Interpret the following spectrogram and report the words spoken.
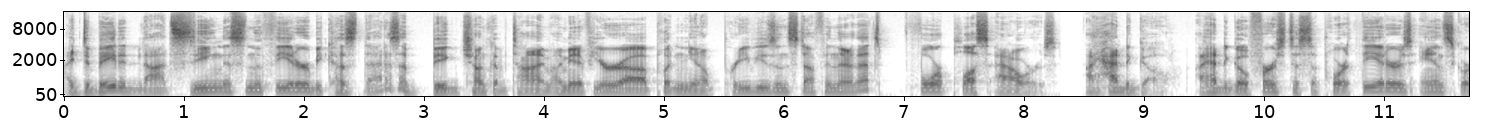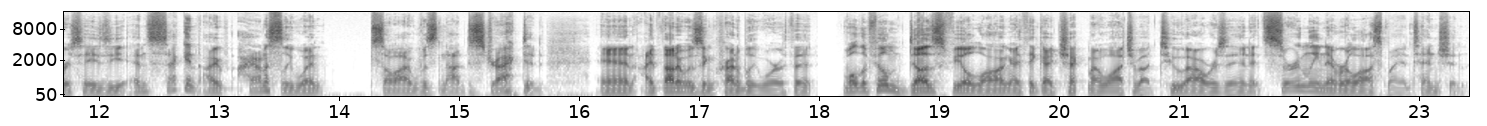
I debated not seeing this in the theater because that is a big chunk of time. I mean, if you're uh, putting, you know, previews and stuff in there, that's four plus hours. I had to go. I had to go first to support theaters and Scorsese, and second, I, I honestly went so I was not distracted. And I thought it was incredibly worth it. While the film does feel long, I think I checked my watch about two hours in. It certainly never lost my attention.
